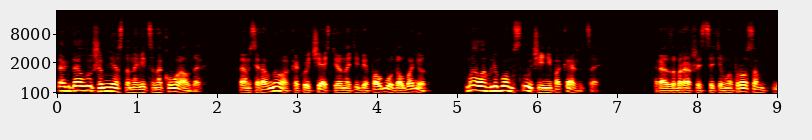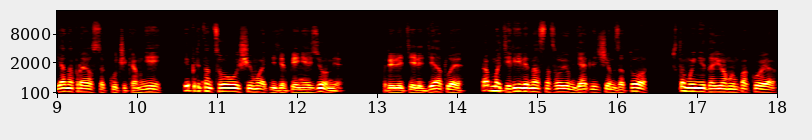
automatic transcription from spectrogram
Тогда лучше мне остановиться на кувалдах. Там все равно, какой частью она тебе по лбу долбанет. Мало в любом случае не покажется. Разобравшись с этим вопросом, я направился к куче камней и пританцовывающему от нетерпения Зёме. Прилетели дятлы, обматерили нас на своем дятличем за то, что мы не даем им покоя,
